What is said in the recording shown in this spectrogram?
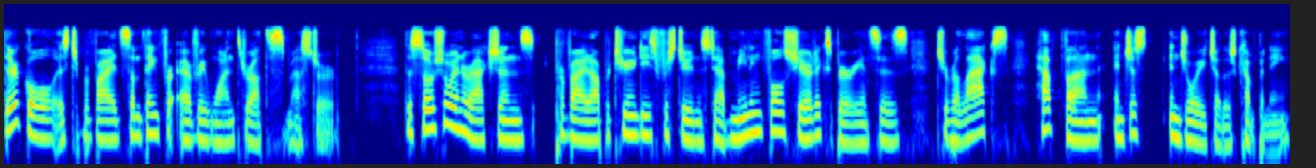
Their goal is to provide something for everyone throughout the semester. The social interactions provide opportunities for students to have meaningful shared experiences, to relax, have fun, and just enjoy each other's company.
